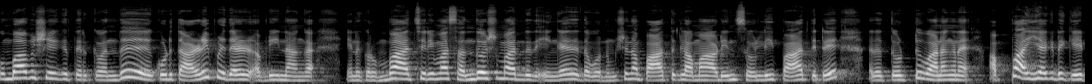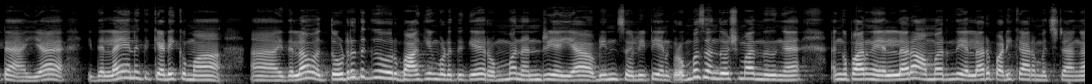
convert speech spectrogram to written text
கும்பாபிஷேகத்திற்கு வந்து கொடுத்த அழைப்பிதழ் அப்படின்னாங்க. எனக்கு ரொம்ப ஆச்சரியமாக சந்தோஷமாக இருந்தது. எங்கே இதை ஒரு நிமிஷம் நான் பார்த்துக்கலாமா? அப்படின்னு சொல்லி பார்த்துட்டு அதை தொட்டு வணங்கினேன். அப்போ ஐயா கிட்ட கேட்டேன் ஐயா இதெல்லாம் எனக்கு கிடைக்குமா? இதெல்லாம் தொடுறதுக்கு ஒரு பாக்கியம் கொடுத்துக்கே ரொம்ப நன்றி ஐயா அப்படின்னு சொல்லிட்டு எனக்கு ரொம்ப சந்தோஷமாக இருந்ததுங்க. அங்கே பாருங்கள் எல்லாரும் அமர்ந்து எல்லாரும் படிக்க ஆரம்பிச்சிட்டாங்க.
